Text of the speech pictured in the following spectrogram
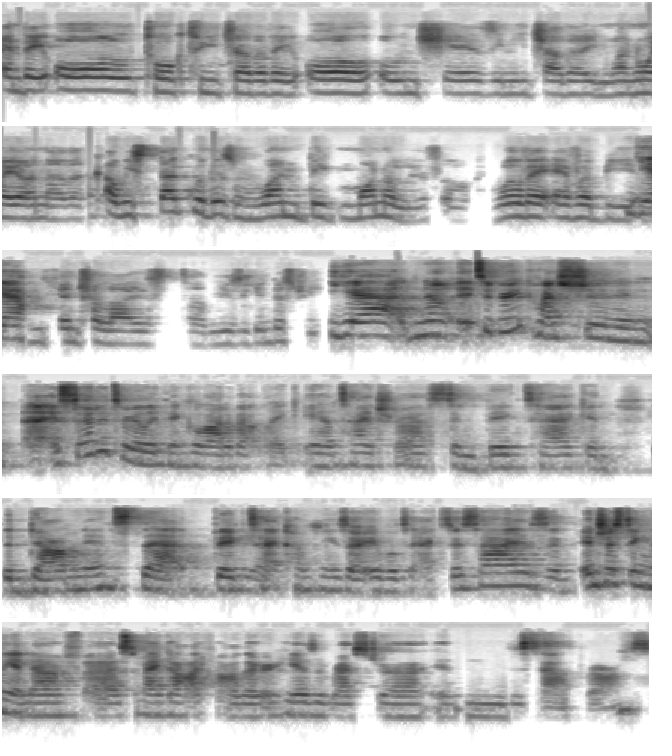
And they all talk to each other. They all own shares in each other in one way or another. Are we stuck with this one big monolith, or will there ever be yeah. a decentralized uh, music industry? Yeah, no, it's a great question. And I started to really think a lot about like antitrust and big tech and the dominance that big tech companies are able to exercise. And interestingly enough, uh, so my godfather, he has a restaurant in the South Bronx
